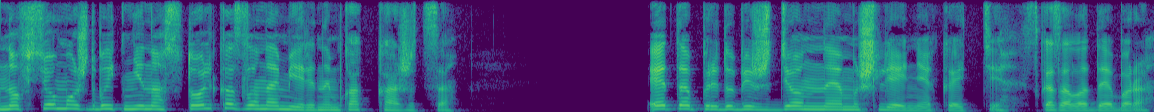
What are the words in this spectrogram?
но все может быть не настолько злонамеренным, как кажется». «Это предубежденное мышление, Кэти», — сказала Дебора.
